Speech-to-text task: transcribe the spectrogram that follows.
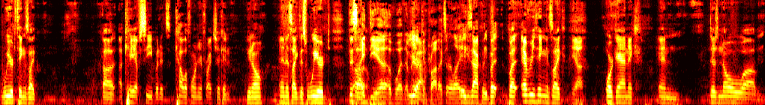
weird things like uh, a kfc but it's california fried chicken you know, and it's like this weird. This uh, idea of what American products are like. Exactly, but but everything is like Yeah. organic, and there's no um,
